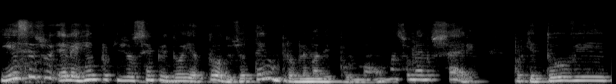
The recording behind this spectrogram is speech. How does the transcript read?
E esse é o exemplo que eu sempre dou a todos. Eu tenho um problema de pulmão, mais ou menos sério, porque tive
